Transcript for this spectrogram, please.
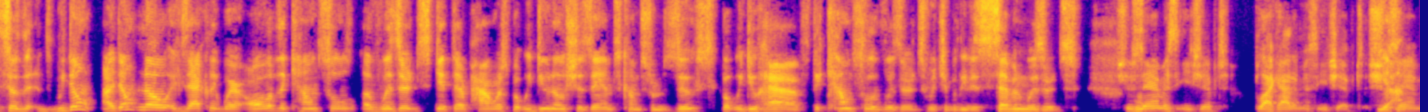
so the we don't I don't know exactly where all of the council of wizards get their powers, but we do know Shazam's comes from Zeus. But we do have the council of wizards, which I believe is seven wizards. Shazam is Egypt. Black Adam is Egypt. Yeah. Shazam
